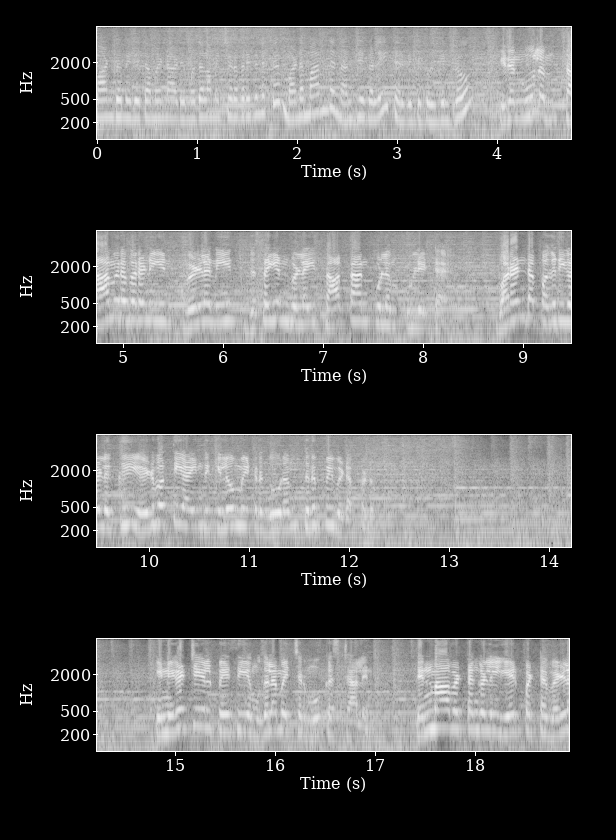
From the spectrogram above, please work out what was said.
மாண்புமிகு தமிழ்நாடு முதலமைச்சர் அவர்களுக்கு மனமார்ந்த நன்றிகளை தெரிவித்துக் கொள்கின்றோம். இதன் மூலம் தாமிரபரணியின் வெள்ளநீர் திசையன் விளை சாத்தான்குளம் உள்ளிட்ட வறண்ட பகுதிகளுக்கு எழுபத்தி ஐந்து கிலோமீட்டர் தூரம் திருப்பிவிடப்படும் இந்நிகழ்ச்சியில் பேசிய முதலமைச்சர் மு ஸ்டாலின் தென் மாவட்டங்களில் ஏற்பட்ட வெள்ள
